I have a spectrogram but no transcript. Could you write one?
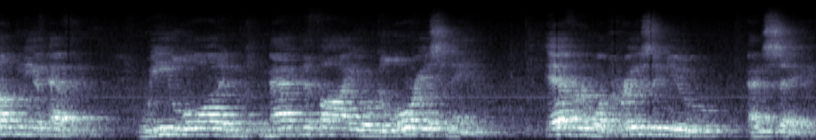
company of heaven, we laud and magnify your glorious name, evermore praising you and saying,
